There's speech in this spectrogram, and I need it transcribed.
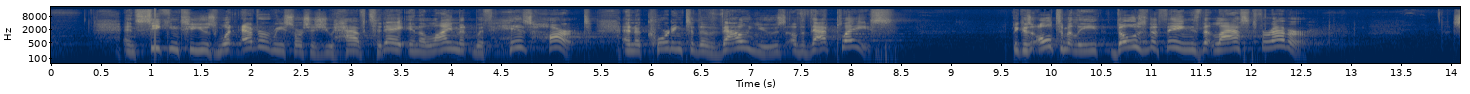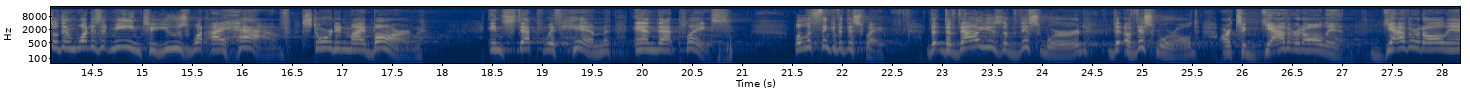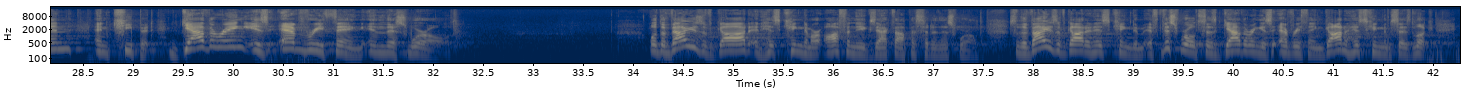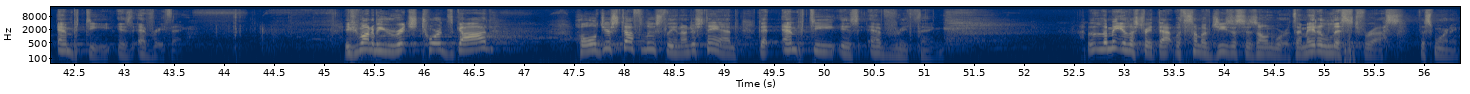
And seeking to use whatever resources you have today in alignment with His heart and according to the values of that place. Because ultimately, those are the things that last forever. So then, what does it mean to use what I have stored in my barn in step with Him and that place? Well, let's think of it this way. The, the values of this word, of this world, are to gather it all in. Gather it all in and keep it. Gathering is everything in this world. Well, the values of God and His kingdom are often the exact opposite of this world. So, the values of God and His kingdom, if this world says gathering is everything, God and His kingdom says, look, empty is everything. If you want to be rich towards God, Hold your stuff loosely and understand that empty is everything. Let me illustrate that with some of Jesus' own words. I made a list for us this morning.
